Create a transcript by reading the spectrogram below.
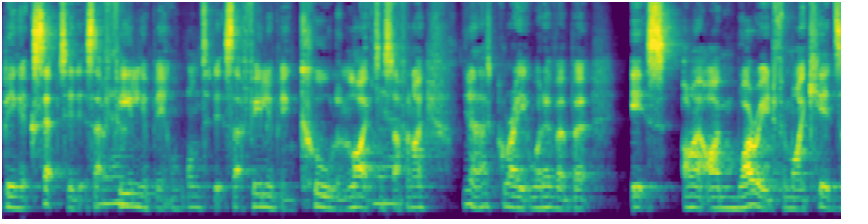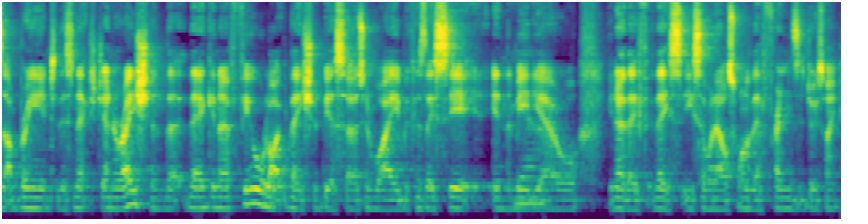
being accepted. It's that Yeah. feeling of being wanted. It's that feeling of being cool and liked and stuff. And I, you know, that's great, whatever. But it's I, I'm worried for my kids. I'm bringing into this next generation that they're gonna feel like they should be a certain way because they see it in the media or you know they they see someone else, one of their friends is doing something.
